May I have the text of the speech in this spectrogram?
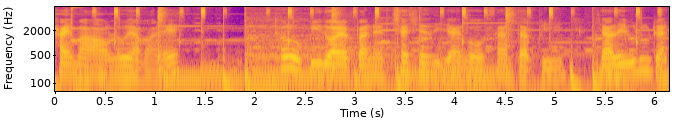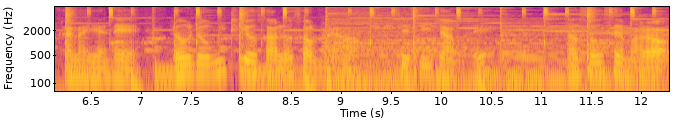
ခိုင်မာအောင်လုပ်ရပါတယ်။ထုတ်လုပ်ပြီးသွားတဲ့ panel တစ်ချက်ချင်းစီတိုင်းကိုစမ်းသပ်ပြီး ရာသီဥတုတန်ခံနိုင်ရန်နဲ့လုံခြုံပြီးထိရောက်စွာလှုပ်ဆောင်နိုင်အောင်စစ်ဆေးကြပါတယ်။နောက်ဆုံးဆင့်မှာတော့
